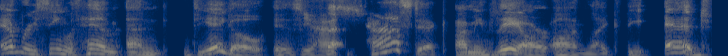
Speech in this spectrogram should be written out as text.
every scene with him and Diego is Yes. fantastic. I mean, they are on like the edge.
